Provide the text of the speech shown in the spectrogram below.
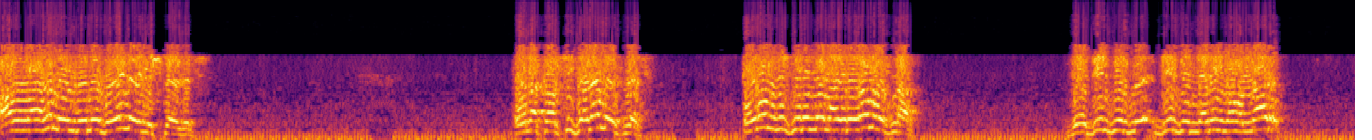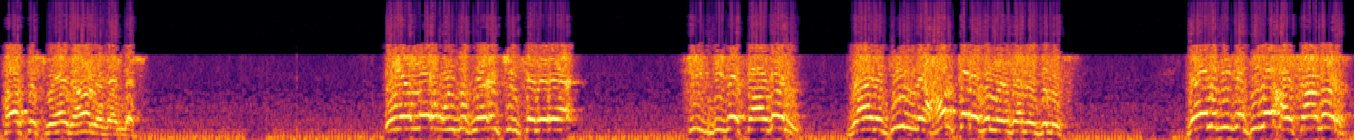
Allah'ın emrine boyun eğmişlerdir. Ona karşı gelemezler. Onun huzurundan ayrılamazlar. Ve birbir, birbirleriyle onlar tartışmaya devam ederler. Uyanlar uydukları kimselere siz bize sağdan yani din ve hak tarafından gelirdiniz. Yani bize dini aşağılar.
